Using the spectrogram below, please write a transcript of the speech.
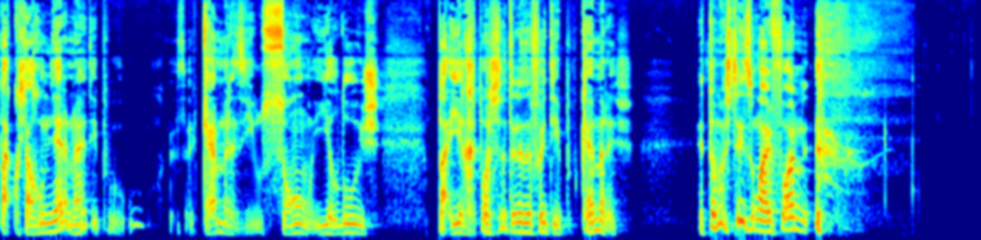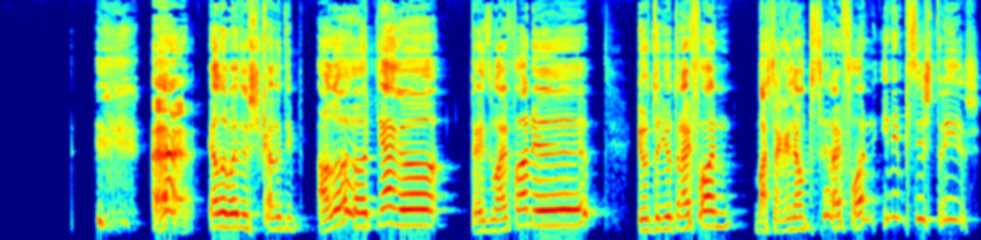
pá, custa algum dinheiro, não é? Tipo, câmaras e o som e a luz. Pá, e a resposta da Teresa foi tipo, câmaras? Então, mas tens um iPhone? ah, ela vai da escada tipo, alô, Tiago, tens um iPhone? Eu tenho outro iPhone. Basta arranjar um terceiro iPhone e nem precisas de três.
